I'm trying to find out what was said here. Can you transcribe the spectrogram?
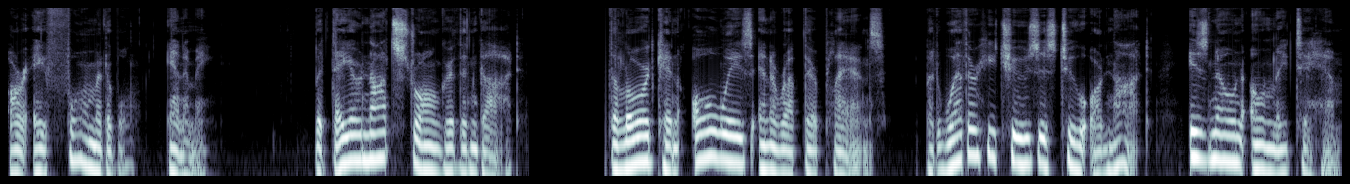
are a formidable enemy, but they are not stronger than God. The Lord can always interrupt their plans, but whether He chooses to or not is known only to Him.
